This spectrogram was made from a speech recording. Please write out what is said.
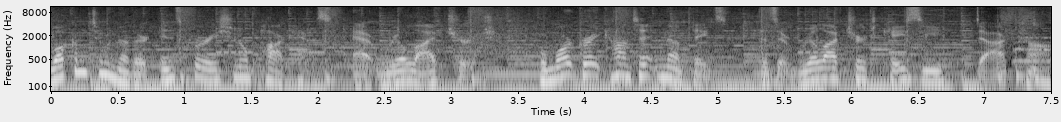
Welcome to another inspirational podcast at Real Life Church. For more great content and updates, visit reallifechurchkc.com.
